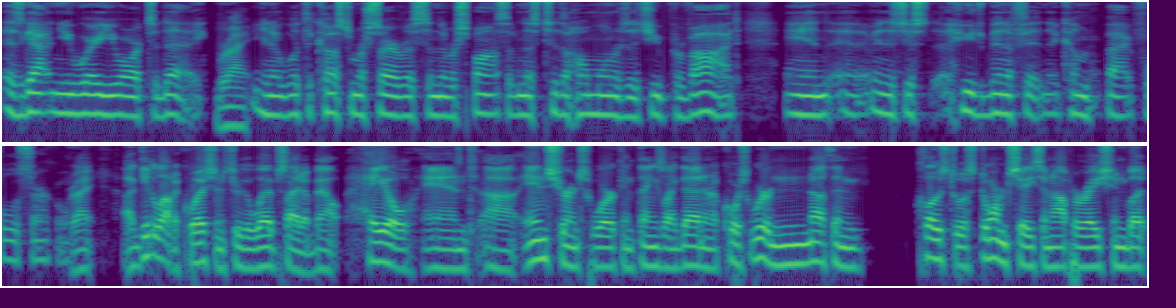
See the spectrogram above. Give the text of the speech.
has gotten you where you are today. Right. You know, with the customer service and the responsiveness to the homeowners that you provide. And, and it's just a huge benefit and it comes back full circle. Right. I get a lot of questions through the website about hail and uh, insurance work and things like that. And of course, we're nothing close to a storm chasing operation, but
